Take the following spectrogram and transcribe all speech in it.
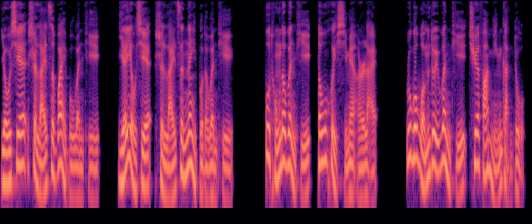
有些是来自外部问题，也有些是来自内部的问题。不同的问题都会袭面而来。如果我们对问题缺乏敏感度，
